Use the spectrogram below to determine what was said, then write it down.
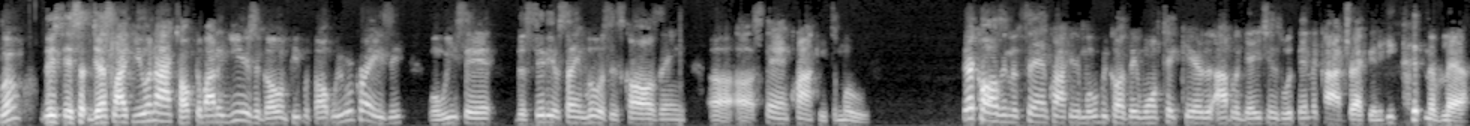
Well, this is just like you and I talked about it years ago, and people thought we were crazy when we said the city of St. Louis is causing uh, uh, Stan Kroenke to move. They're causing the Stan Kroenke to move because they won't take care of the obligations within the contract, and he couldn't have left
